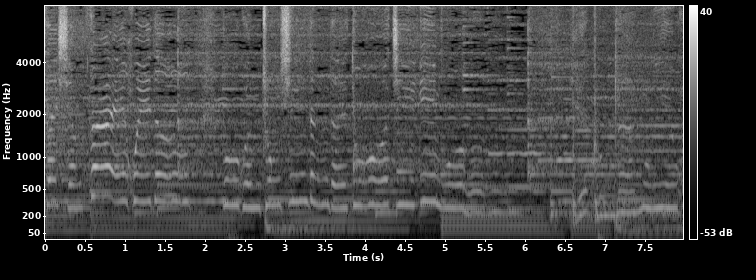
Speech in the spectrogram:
才想再回头不管重新等待多寂寞夜空那幕烟火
